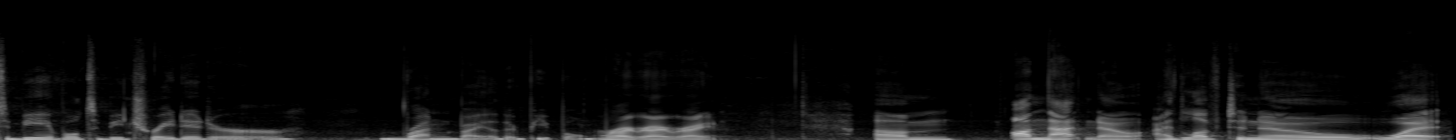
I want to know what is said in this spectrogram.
to be able to be traded or run by other people. Right, right, right. Um, on that note, I'd love to know what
